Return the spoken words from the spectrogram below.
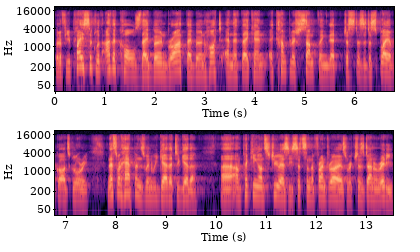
But if you place it with other coals, they burn bright, they burn hot, and that they can accomplish something that just is a display of God's glory. And that's what happens when we gather together. Uh, I'm picking on Stu as he sits in the front row, as Rich has done already.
